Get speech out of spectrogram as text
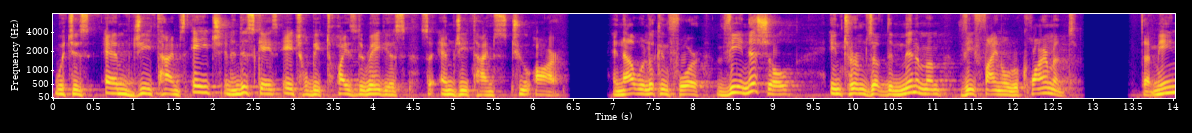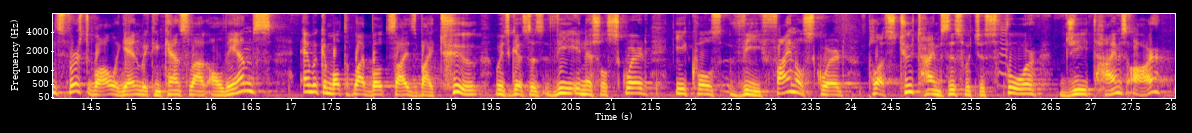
which is mg times h, and in this case, h will be twice the radius, so mg times 2r. And now we're looking for V initial in terms of the minimum V final requirement. That means, first of all, again, we can cancel out all the m's, and we can multiply both sides by 2, which gives us V initial squared equals V final squared plus 2 times this, which is 4G times R.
